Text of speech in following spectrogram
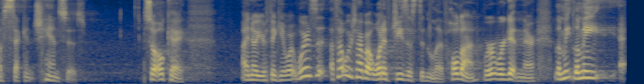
of second chances. So, okay, I know you're thinking, where's it? I thought we were talking about what if Jesus didn't live. Hold on, we're, we're getting there. Let me, let me eh,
